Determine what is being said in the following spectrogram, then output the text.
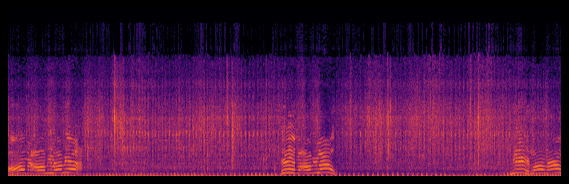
อ๋อ มันเอานี่แล้วเนี่ยเฮ้ยมันเอานี่แล้ว นี่รอดแล้ว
